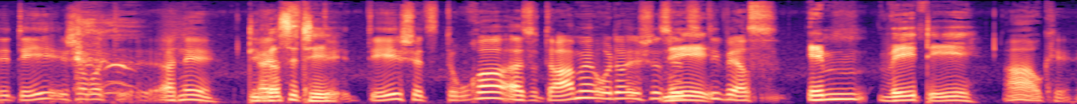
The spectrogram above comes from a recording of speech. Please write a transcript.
D, D ist aber, ach nee. Diversity. D, D ist jetzt Dora, also Dame, oder ist es Nee. jetzt divers? MWD. Ah, okay.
